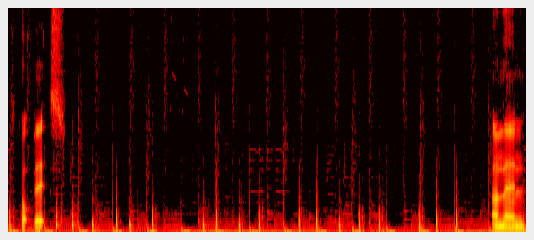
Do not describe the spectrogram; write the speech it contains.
these top bits. And then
